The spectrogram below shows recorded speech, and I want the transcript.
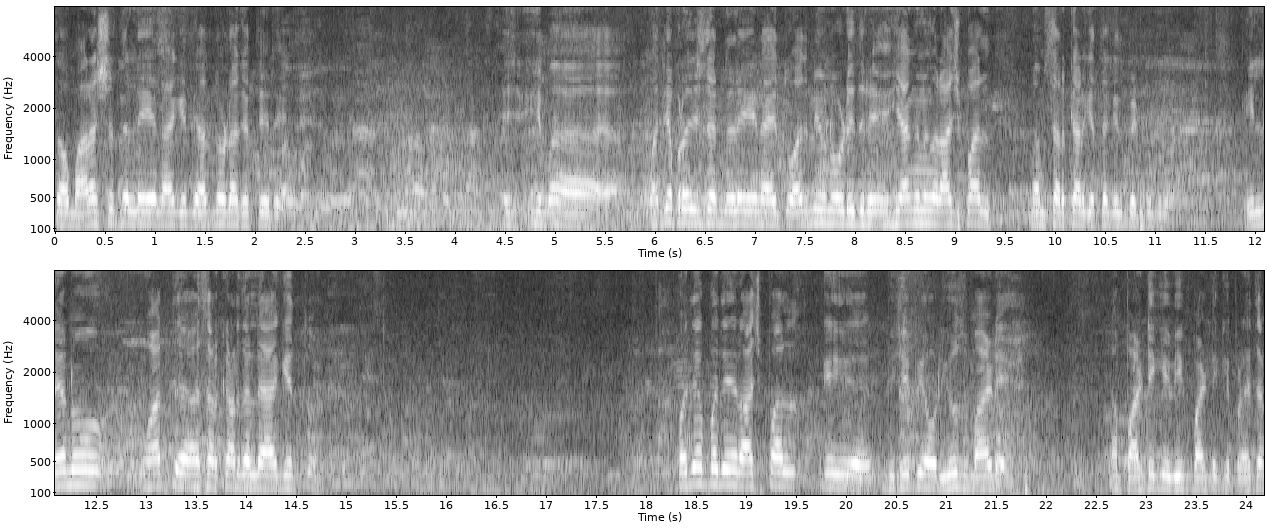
ತಾವು ಮಹಾರಾಷ್ಟ್ರದಲ್ಲಿ ಏನಾಗಿದೆ ಅದು ನೋಡಕತ್ತೀರಿ. ಹಿಮ, ಮಧ್ಯಪ್ರದೇಶದಲ್ಲಿ ಏನಾಯಿತು ಅದು ನೀವು ನೋಡಿದ್ರಿ. ಹೆಂಗೆ ನೀವು ರಾಜ್ಪಾಲ್ ನಮ್ಮ ಸರ್ಕಾರಕ್ಕೆ ತೆಗೆದುಬಿಟ್ಟಿದ್ರು. ಇಲ್ಲೇನೂ ಮತ್ತೆ ಸರ್ಕಾರದಲ್ಲೇ ಆಗಿತ್ತು. ಪದೇ ಪದೇ ರಾಜ್ಪಾಲ್ಗೆ ಬಿ ಜೆ ಪಿ ಅವ್ರು ಯೂಸ್ ಮಾಡಿ ನಮ್ಮ ಪಾರ್ಟಿಗೆ, ವೀಕ್ ಪಾರ್ಟಿಗೆ ಪ್ರಯತ್ನ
